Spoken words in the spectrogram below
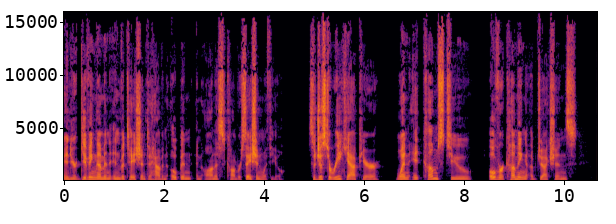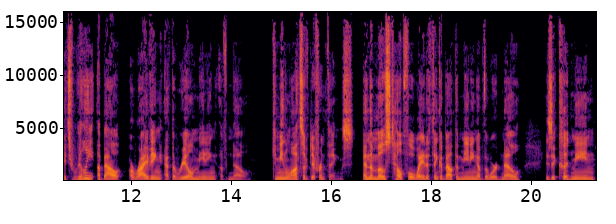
and you're giving them an invitation to have an open and honest conversation with you. So, just to recap here, when it comes to overcoming objections, it's really about arriving at the real meaning of no. It can mean lots of different things. And the most helpful way to think about the meaning of the word no is it could mean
